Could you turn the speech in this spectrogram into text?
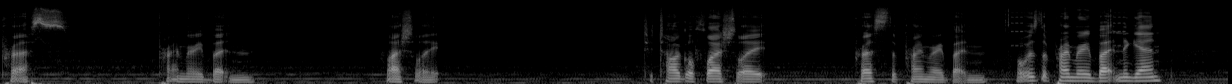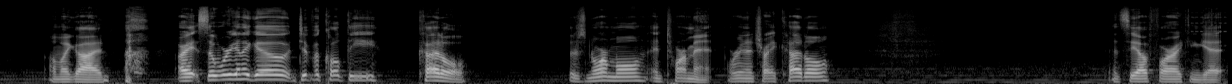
Press. Primary button. Flashlight. To toggle flashlight, press the primary button. What was the primary button again? Oh my god. Alright, so we're gonna go difficulty cuddle. There's normal and torment. We're gonna try cuddle and see how far I can get.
